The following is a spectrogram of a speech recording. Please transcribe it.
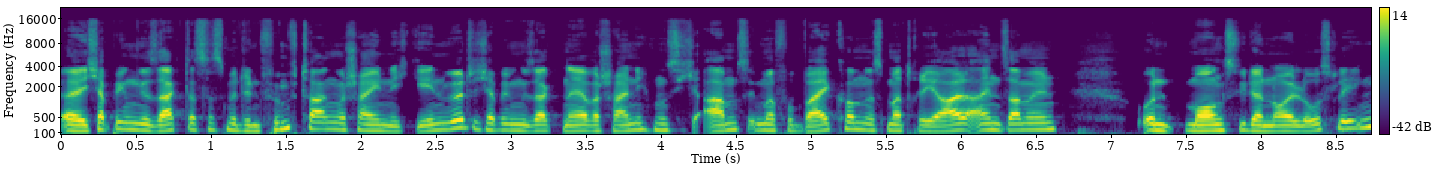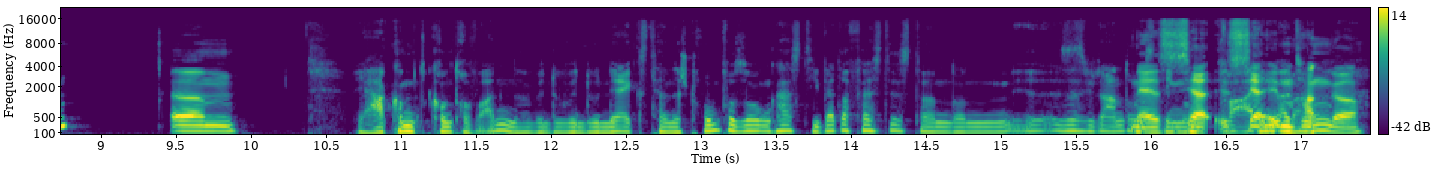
äh, ich habe ihm gesagt, dass das mit den fünf Tagen wahrscheinlich nicht gehen wird. Ich habe ihm gesagt, naja, wahrscheinlich muss ich abends immer vorbeikommen, das Material einsammeln und morgens wieder neu loslegen. Ähm, ja, kommt, kommt drauf an. Ne? Wenn, du, wenn du eine externe Stromversorgung hast, die wetterfest ist, dann, dann ist es wieder ein anderes ja, es Ding. Ist ja, ist ja im also, Hangar.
